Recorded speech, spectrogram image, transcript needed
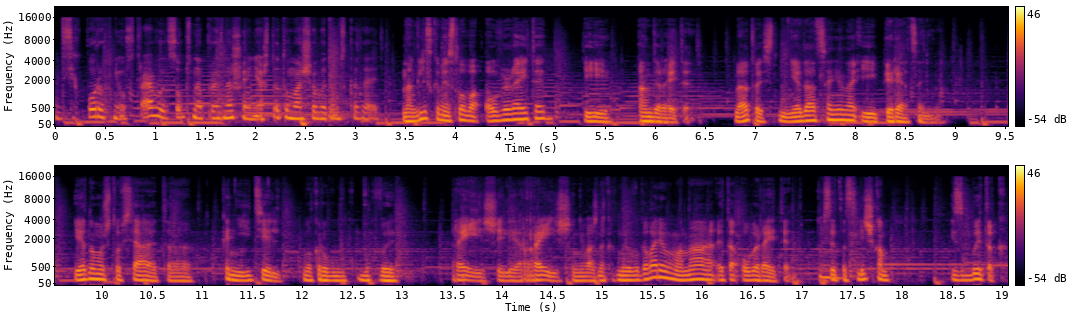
до сих пор их не устраивает собственное произношение. Что ты можешь об этом сказать? На английском есть слово overrated и underrated. Да, то есть недооценено и переоценено. Я думаю, что вся эта канитель вокруг бук- буквы рейш или рейш, неважно, как мы ее выговариваем, она это overrated. То есть это слишком избыток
